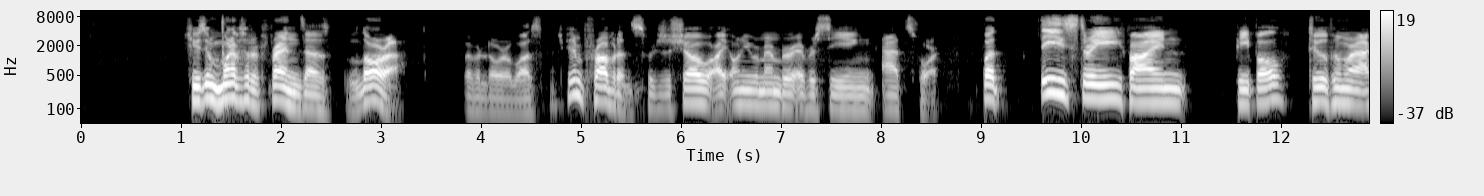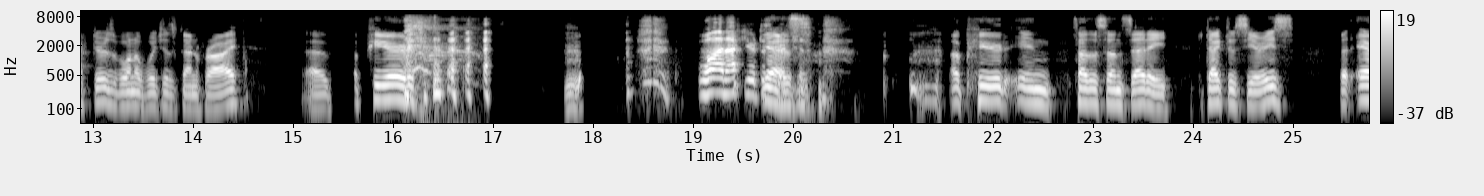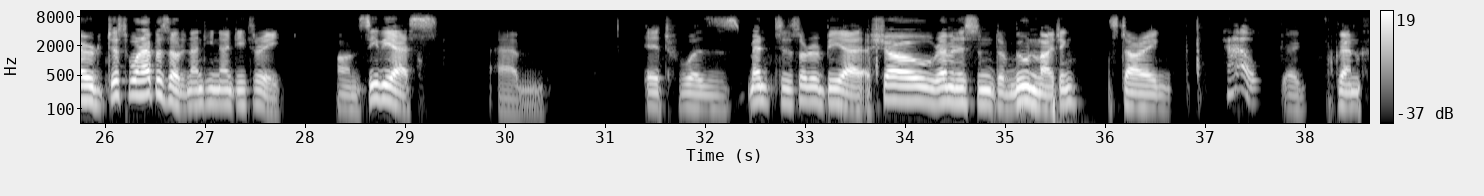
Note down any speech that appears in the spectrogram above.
she was in one episode of Friends as Laura, whoever Laura was. She's been in Providence, which is a show I only remember ever seeing ads for. But these three fine people, two of whom are actors, one of which is Glenn Frey, uh, appeared. What an accurate yes, appeared in South of Sunset, a detective series that aired just one episode in 1993 on CBS. Um, it was meant to sort of be a, a show reminiscent of Moonlighting, starring How? uh, Glenn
